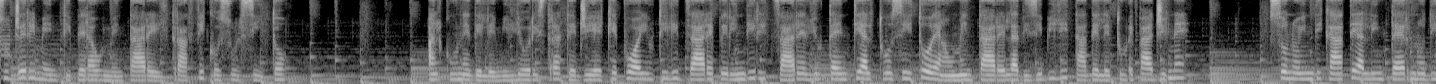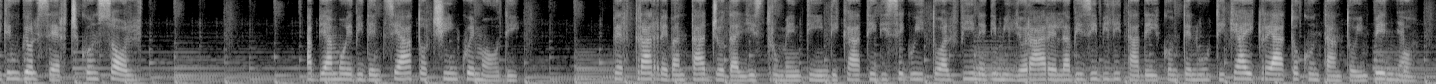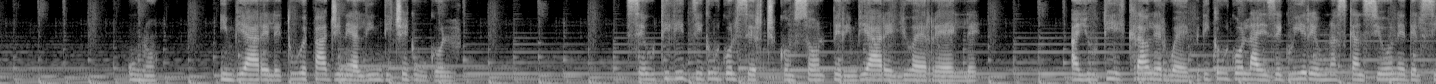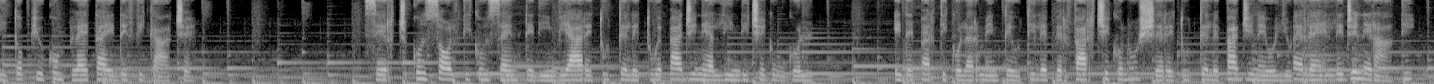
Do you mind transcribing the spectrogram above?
Suggerimenti per aumentare il traffico sul sito. Alcune delle migliori strategie che puoi utilizzare per indirizzare gli utenti al tuo sito e aumentare la visibilità delle tue pagine sono indicate all'interno di Google Search Console. Abbiamo evidenziato 5 modi per trarre vantaggio dagli strumenti indicati di seguito al fine di migliorare la visibilità dei contenuti che hai creato con tanto impegno. 1. Inviare le tue pagine all'indice Google. Se utilizzi Google Search Console per inviare gli URL, aiuti il crawler web di Google a eseguire una scansione del sito più completa ed efficace. Search Console ti consente di inviare tutte le tue pagine all'indice Google. Ed è particolarmente utile per farci conoscere tutte le pagine o gli URL generati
